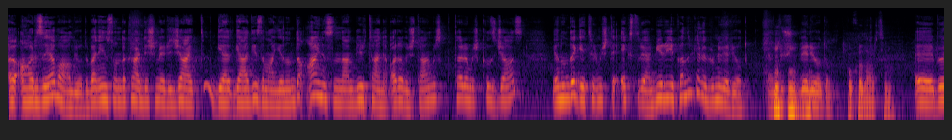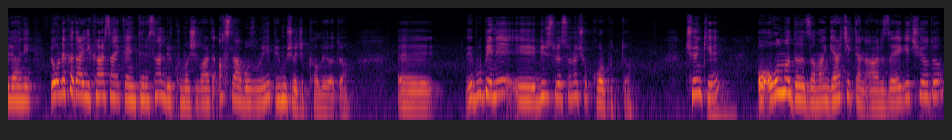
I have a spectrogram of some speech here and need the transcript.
E, Arızaya bağlıyordu. Ben en sonunda kardeşime rica ettim. Gel, geldiği zaman yanında aynısından bir tane aramış, tarmış, taramış kızcağız. Yanında getirmişti ekstra yani biri yıkanırken öbürünü veriyorduk. Yani düşün veriyordum. O kadarsın. Ee, böyle hani ve o ne kadar yıkarsan yıka enteresan bir kumaşı vardı. Asla bozulmayıp yumuşacık kalıyordu. Ee, ve bu beni e, bir süre sonra çok korkuttu. Çünkü o olmadığı zaman gerçekten arızaya geçiyordu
